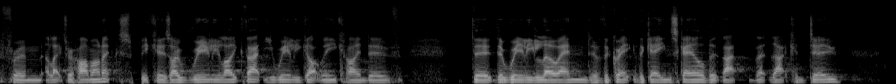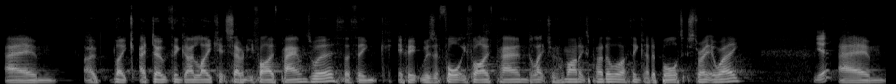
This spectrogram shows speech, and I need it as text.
from Electro-Harmonix because I really like that. You really got me kind of the the really low end of the great the gain scale that that that, that can do. Um, I like. I don't think I like it seventy five pounds worth. I think if it was a forty five pound Electro-Harmonix pedal, I think I'd have bought it straight away. Yeah. Um,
